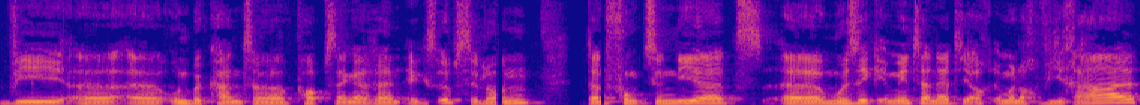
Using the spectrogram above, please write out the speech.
wie äh, äh, unbekannte Popsängerin XY, dann funktioniert äh, Musik im Internet ja auch immer noch viral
